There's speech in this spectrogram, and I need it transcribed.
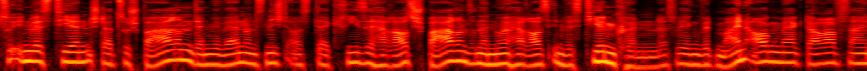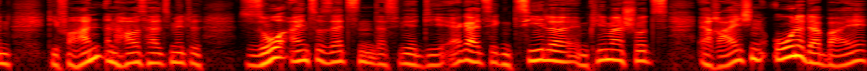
zu investieren statt zu sparen, denn wir werden uns nicht aus der Krise heraus sparen, sondern nur heraus investieren können. Deswegen wird mein Augenmerk darauf sein, die vorhandenen Haushaltsmittel so einzusetzen, dass wir die ehrgeizigen Ziele im Klimaschutz erreichen, ohne dabei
